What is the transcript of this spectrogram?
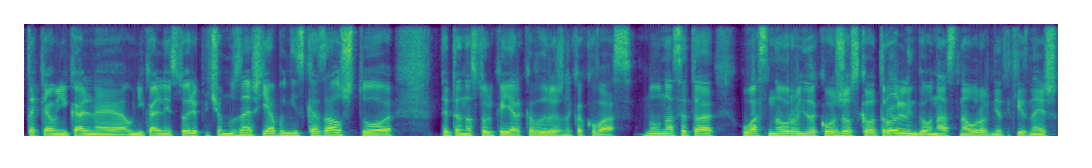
Такая уникальная, уникальная история. Причем, ну знаешь, я бы не сказал, что это настолько ярко выражено, как у вас. Но у нас это, у вас на уровне такого жесткого троллинга, у нас на уровне таких, знаешь,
